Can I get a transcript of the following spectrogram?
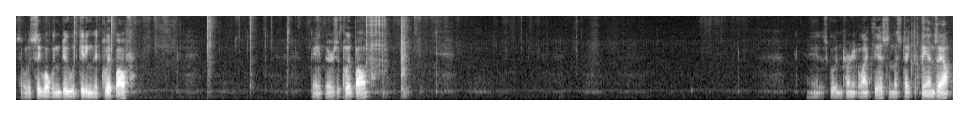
So let's see what we can do with getting the clip off. Okay, there's a clip off. Okay, let's go ahead and turn it like this and let's take the pins out.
